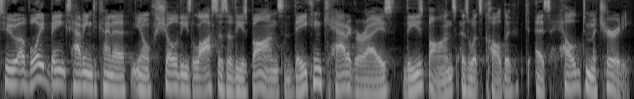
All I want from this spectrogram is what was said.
to avoid banks having to kind of, you know, show these losses of these bonds, they can categorize these bonds as what's called a, as held to maturity.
